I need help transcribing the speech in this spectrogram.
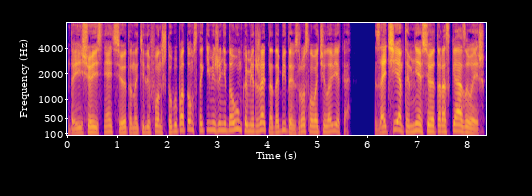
Да еще и снять все это на телефон, чтобы потом с такими же недоумками ржать над обидой взрослого человека. «Зачем ты мне все это рассказываешь?»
